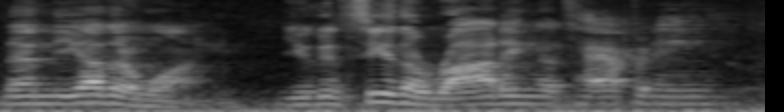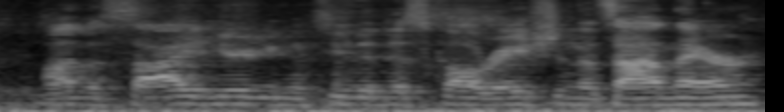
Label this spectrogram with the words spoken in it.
than the other one. You can see the rotting that's happening on the side here. You can see the discoloration that's on there.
